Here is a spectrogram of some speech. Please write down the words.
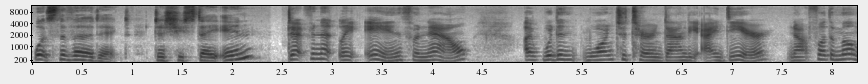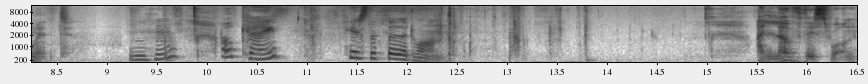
What's the verdict? Does she stay in? Definitely in for now. I wouldn't want to turn down the idea, not for the moment. Mm-hmm. Okay, here's the third one. I love this one.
